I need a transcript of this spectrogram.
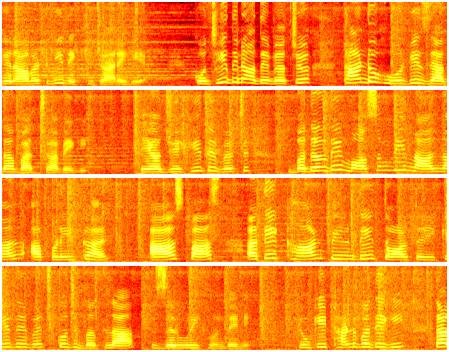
ਗਿਰਾਵਟ ਵੀ ਦੇਖੀ ਜਾ ਰਹੀ ਹੈ। ਕੁਝ ਹੀ ਦਿਨਾਂ ਦੇ ਵਿੱਚ ਠੰਡ ਹੋਰ ਵੀ ਜ਼ਿਆਦਾ ਵੱਧ ਜਾਵੇਗੀ। ਤੇ ਅਜਿਹੇ ਦੇ ਵਿੱਚ ਬਦਲਦੇ ਮੌਸਮ ਦੇ ਨਾਲ-ਨਾਲ ਆਪਣੇ ਘਰ, ਆਸ-ਪਾਸ ਅਤੇ ਖਾਣ ਪੀਣ ਦੇ ਤੌਰ ਤਰੀਕੇ ਦੇ ਵਿੱਚ ਕੁਝ ਬਦਲਾਅ ਜ਼ਰੂਰੀ ਹੁੰਦੇ ਨੇ। ਕਿਉਂਕਿ ਠੰਡ ਵਧੇਗੀ ਤਾਂ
